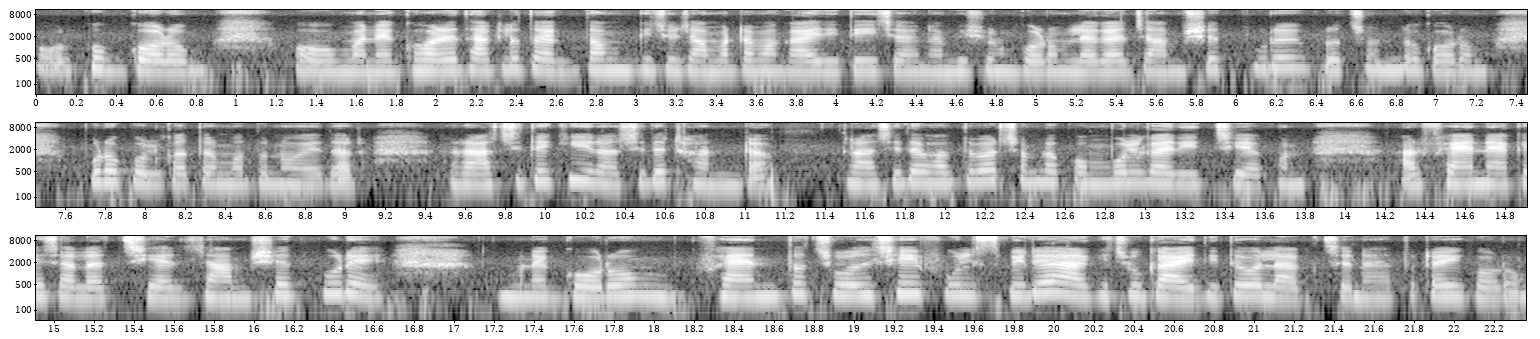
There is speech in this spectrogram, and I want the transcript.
ওর খুব গরম। ও মানে ঘরে থাকলে তো একদম কিছু জামা টামা গায়ে দিতেই চায় না। ভীষণ গরম লাগে। আর জামশেদপুরে প্রচণ্ড গরম। পুরো কলকাতার মতন ওয়েদার রাঁচিতে কি? রাঁচিতে ঠান্ডা। রাঁচিতে ভাবতে পারছ? আমরা কম্বল গায়ে দিচ্ছি এখন। আর ফ্যান একে চালাচ্ছি। আর জামশেদপুরে মানে গরম ফ্যান তো চলছেই ফুল স্পিডে আর কিছু গায়ে দিতেও লাগছে না, এতটাই গরম।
